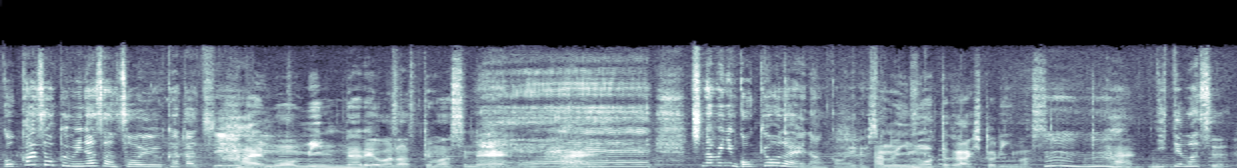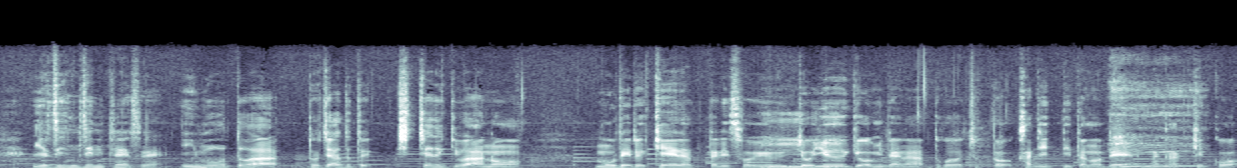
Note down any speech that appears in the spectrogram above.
ご家族皆さんそういう形はい、もうみんなで笑ってますね。はい。ちなみにご兄弟なんかはいらっしゃあのるんですか妹が一人います。うんうんはい。似てますいや全然似てないですね妹はどちらかというとちっちゃい時はあのモデル系だったりそういう女優業みたいなところをちょっとかじっていたので、なんか結構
